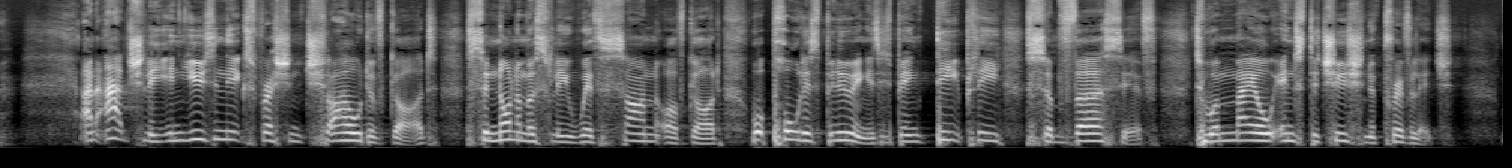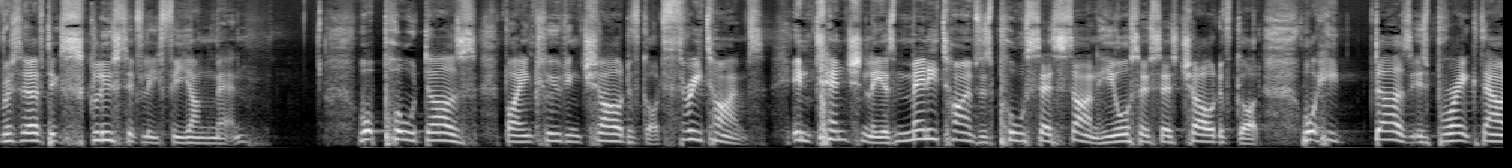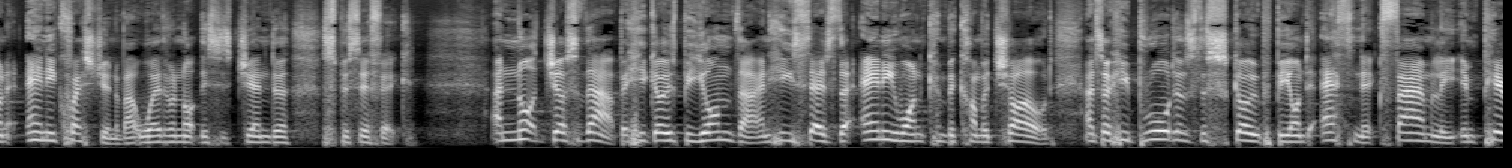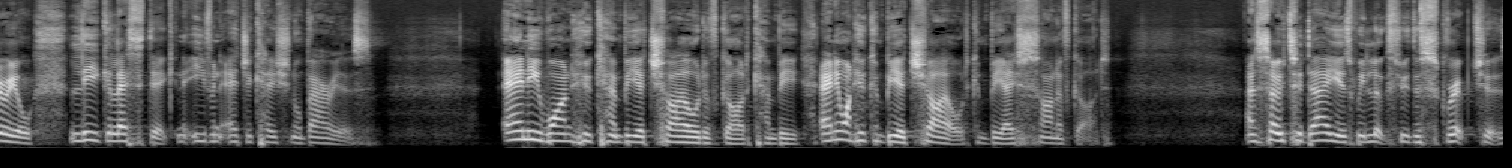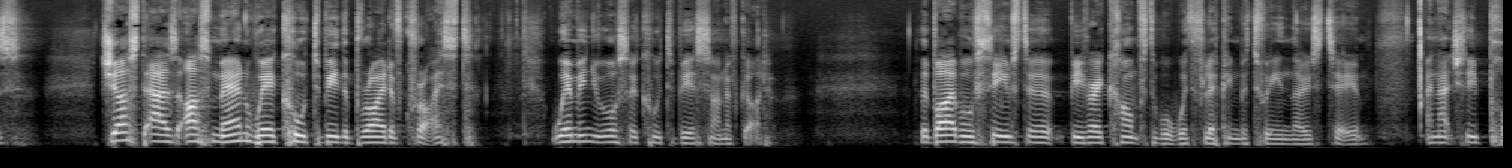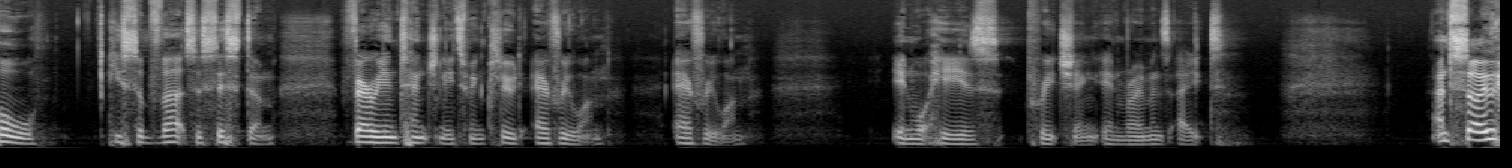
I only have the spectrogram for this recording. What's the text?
And actually, in using the expression child of God synonymously with son of God, what Paul is doing is he's being deeply subversive to a male institution of privilege reserved exclusively for young men. What Paul does by including child of God three times, intentionally, as many times as Paul says son, he also says child of God. What he does is break down any question about whether or not this is gender specific. And not just that, but he goes beyond that and he says that anyone can become a child. And so he broadens the scope beyond ethnic, family, imperial, legalistic, and even educational barriers. Anyone who can be a child of God can be, anyone who can be a child can be a son of God. And so today, as we look through the scriptures, just as us men, we're called to be the bride of Christ, women, you're also called to be a son of God. The Bible seems to be very comfortable with flipping between those two. And actually, Paul, he subverts a system very intentionally to include everyone, everyone, in what he is preaching in Romans 8. And so,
